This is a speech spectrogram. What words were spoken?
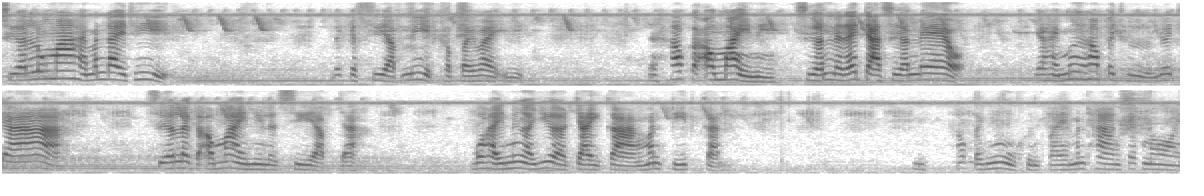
เสือนลงมาให้มันได้ที่ แล้วก็เสียบมีดเข้าไปไว้อีกแล้วเขาก็เอาไม้นี่ เสือนได้จ้ะเสือนแล้ว อย่าให้มือเข้าไปถือด้วยจ้า เสือนแล้วก็เอาไม้นี่แหละเสียบจ้ะบ่ให้เนื้อเยื่อใจกลางมันติดกันเขาก็ยู่ขึ้นไปมันทางแค่น้อย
